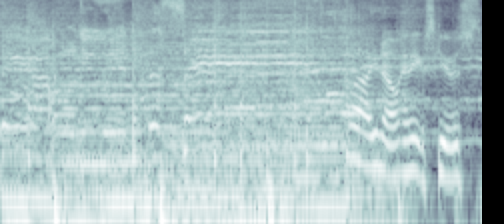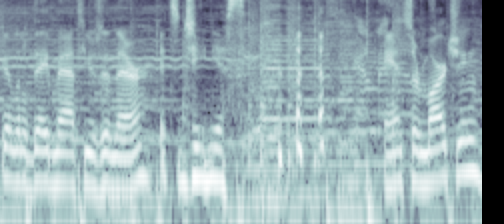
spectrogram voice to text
They all do it the same. Well, you know, any excuse. Get a little Dave Matthews in there. It's genius. Ants are marching,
